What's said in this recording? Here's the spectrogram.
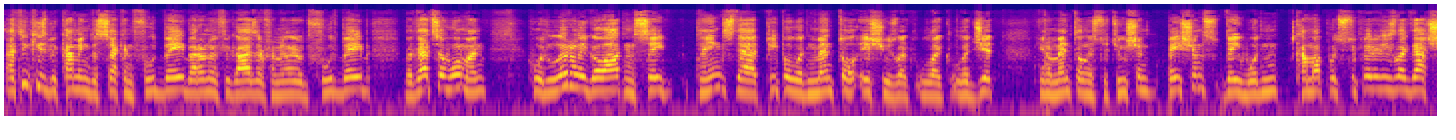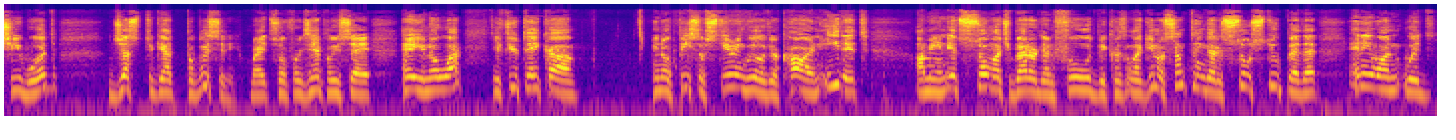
i think he's becoming the second food babe. I don't know if you guys are familiar with food babe but that's a woman who would literally go out and say things that people with mental issues like like legit you know mental institution patients they wouldn't come up with stupidities like that. She would just to get publicity right? So for example you say hey you know what? If you take a you know piece of steering wheel of your car and eat it I mean, it's so much better than food because, like, you know, something that is so stupid that anyone with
